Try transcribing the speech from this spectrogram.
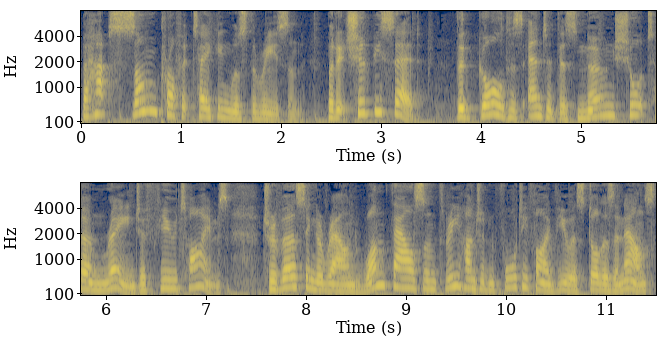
Perhaps some profit taking was the reason, but it should be said that gold has entered this known short term range a few times, traversing around 1,345 US dollars an ounce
